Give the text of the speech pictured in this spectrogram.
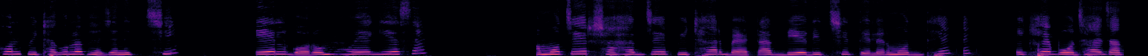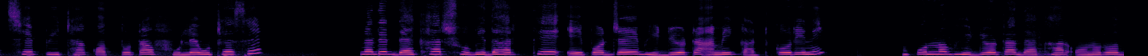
এখন পিঠাগুলো ভেজে নিচ্ছি। তেল গরম হয়ে গিয়েছে। চামচের সাহায্যে পিঠার ব্যাটার দিয়ে দিচ্ছি তেলের মধ্যে। দেখে বোঝাই যাচ্ছে পিঠা কতটা ফুলে উঠেছে। আপনাদের দেখার সুবিধার্থে এই পর্যায়ে ভিডিওটা আমি কাট করিনি। সম্পূর্ণ ভিডিওটা দেখার অনুরোধ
